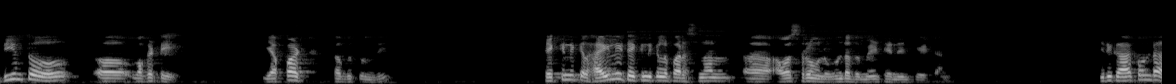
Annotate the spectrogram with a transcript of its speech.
దీంతో ఒకటి ఎఫర్ట్ తగ్గుతుంది. టెక్నికల్ హైలీ టెక్నికల్ పర్సనల్ అవసరం ఉండదు మెయింటెనెన్స్ చేయడానికి ఇది కాకుండా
